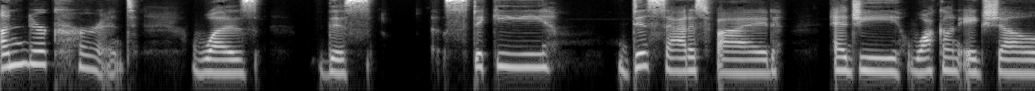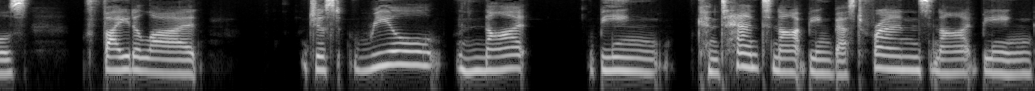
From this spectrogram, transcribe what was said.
undercurrent was this sticky, dissatisfied, edgy, walk on eggshells, fight a lot, just real not being content, not being best friends, not being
